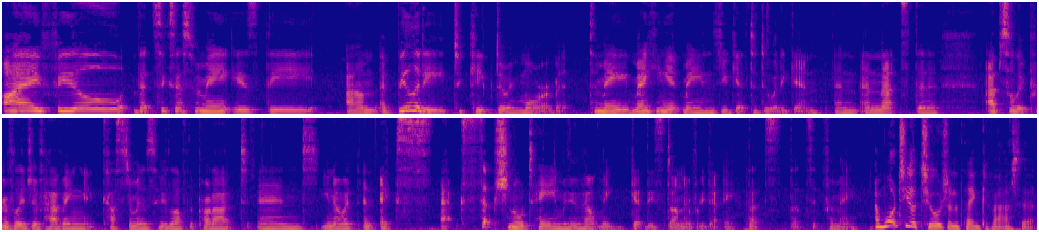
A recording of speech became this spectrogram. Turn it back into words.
I feel that success for me is the um, ability to keep doing more of it to me, making it means you get to do it again, and and that's the absolute privilege of having customers who love the product and you know an ex- exceptional team who help me get this done every day. That's that's it for me. And what do your children think about it?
